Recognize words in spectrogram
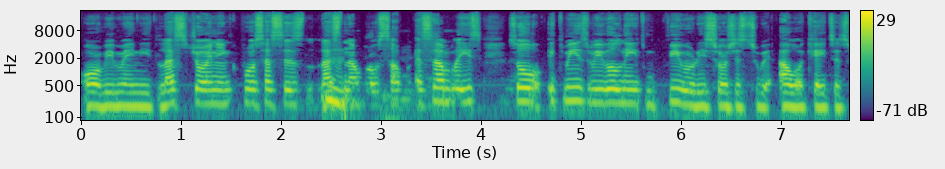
or we may need less joining processes less mm. number of sub assemblies so it means we will need fewer resources to be allocated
